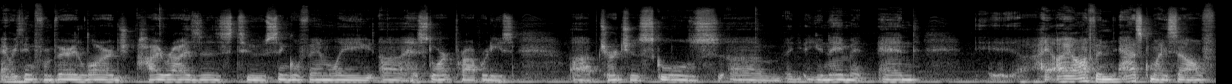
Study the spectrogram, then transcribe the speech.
everything from very large high rises to single family uh, historic properties, uh, churches, schools, um, you name it. And I, I often ask myself,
